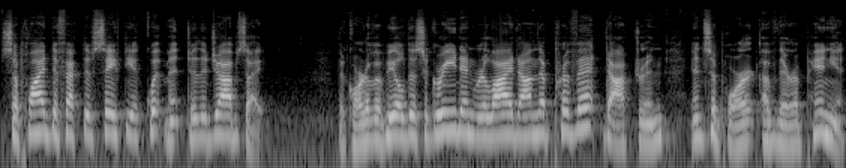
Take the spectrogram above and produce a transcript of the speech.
supplied defective safety equipment to the job site. The Court of Appeal disagreed and relied on the Privette doctrine in support of their opinion.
